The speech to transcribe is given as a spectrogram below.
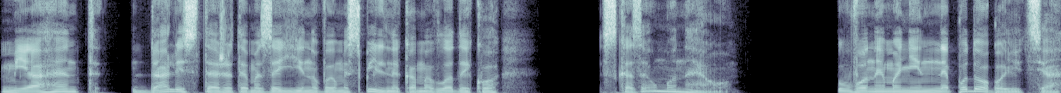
Мій агент Далі стежитиме за її новими спільниками, владико, сказав Монео. Вони мені не подобаються.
